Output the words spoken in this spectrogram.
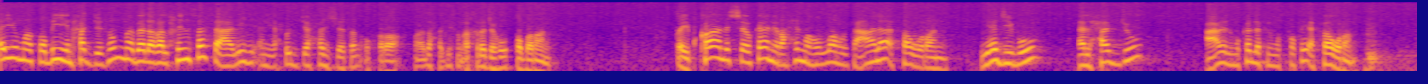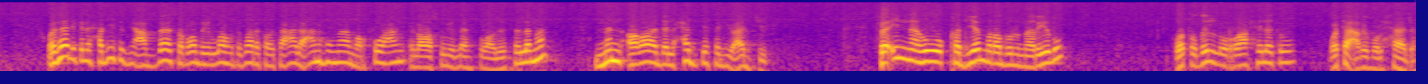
أيما صبي حج ثم بلغ الحنث فعليه أن يحج حجة أخرى. وهذا حديث أخرجه الطبراني. طيب قال الشوكاني رحمه الله تعالى فورا يجب الحج على المكلف المستطيع فورا. وذلك لحديث ابن عباس رضي الله تبارك وتعالى عنهما مرفوعا إلى رسول الله صلى الله عليه وسلم من أراد الحج فليعجل. فإنه قد يمرض المريض وتضل الراحلة وتعرض الحاجة.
